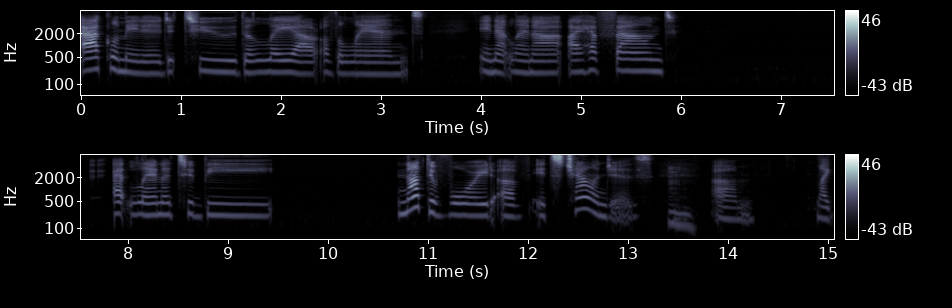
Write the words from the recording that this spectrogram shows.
acclimated to the layout of the land in Atlanta, I have found Atlanta to be not devoid of its challenges, um, like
